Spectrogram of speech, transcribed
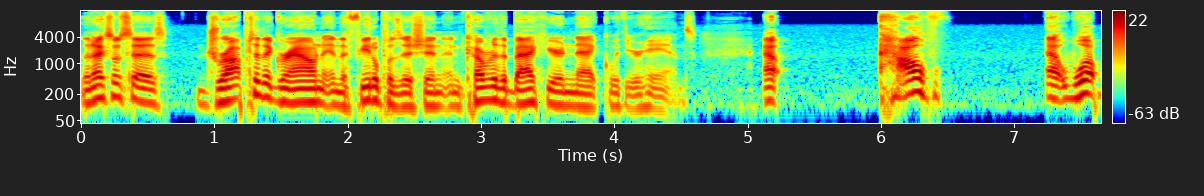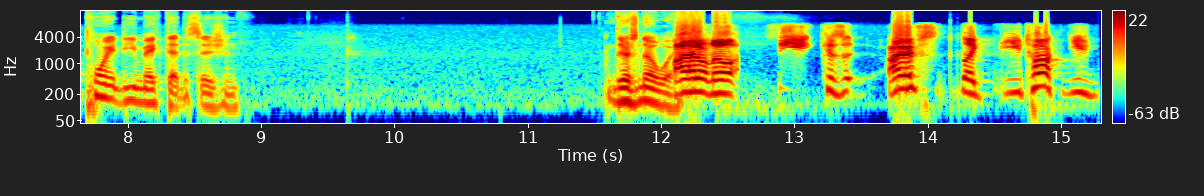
The next one says, drop to the ground in the fetal position and cover the back of your neck with your hands. At how at what point do you make that decision? There's no way. I don't know. See, because I've like you talk you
